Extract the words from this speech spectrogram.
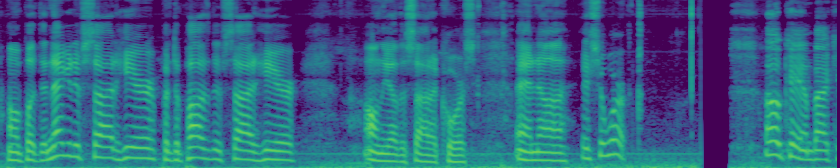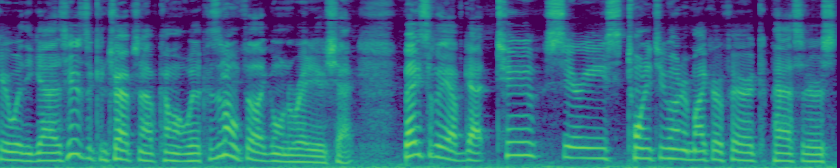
I'm going to put the negative side here, put the positive side here, on the other side, of course, and uh, it should work. Okay, I'm back here with you guys. Here's the contraption I've come up with because I don't feel like going to Radio Shack. Basically, I've got two series 2200 microfarad capacitors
